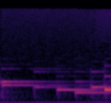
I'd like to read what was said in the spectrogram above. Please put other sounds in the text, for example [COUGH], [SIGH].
Thank you.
